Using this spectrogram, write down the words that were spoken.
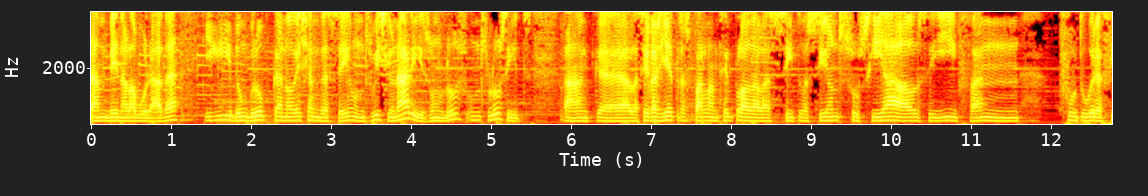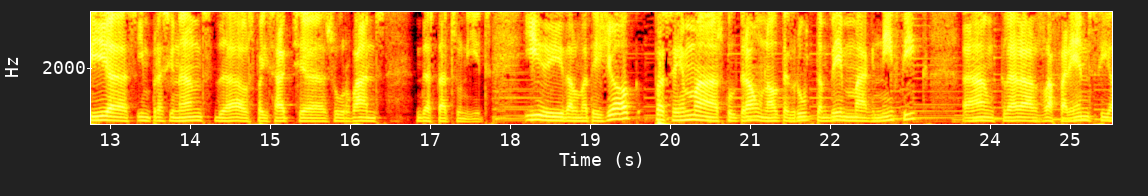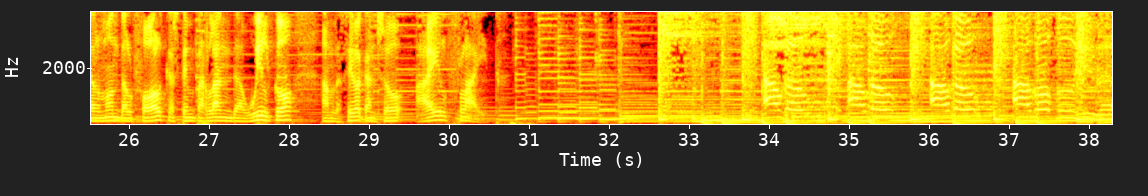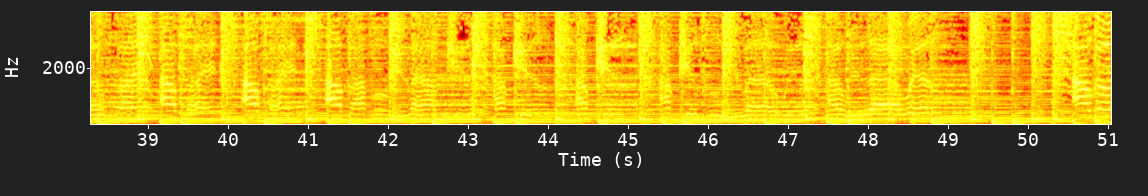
tan ben elaborada i d'un grup que no deixen de ser uns visionaris, un lús, uns lúcids, en què les seves lletres parlen sempre de les situacions socials i fan fotografies impressionants dels paisatges urbans d'Estats Units. I del mateix lloc passem a escoltar un altre grup també magnífic, amb clara referència al món del folk, estem parlant de Wilco, amb la seva cançó I'll Flight. I'll go, I'll go, I'll go, I'll go for you. I'll fight, I'll fight, I'll fight, I'll fight for you. I'll kill, I'll kill, I'll kill, I'll kill for you. I will, I will, I will. I'll go,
